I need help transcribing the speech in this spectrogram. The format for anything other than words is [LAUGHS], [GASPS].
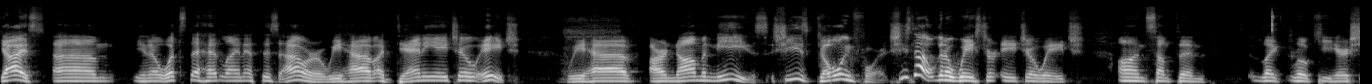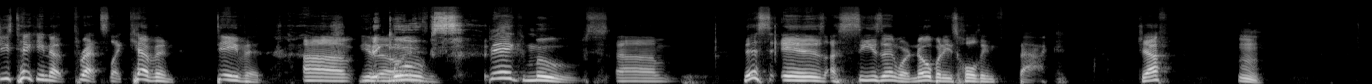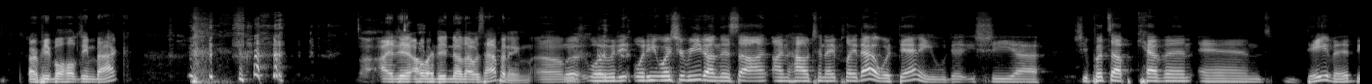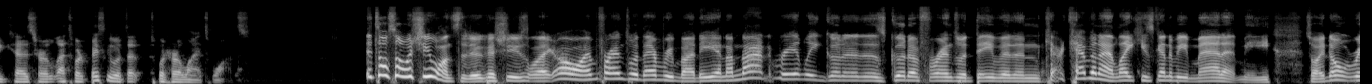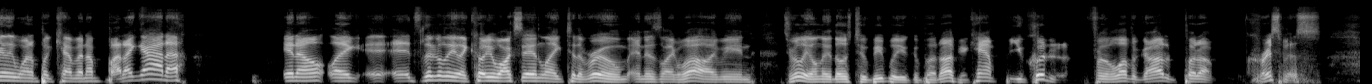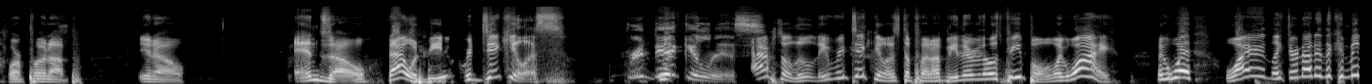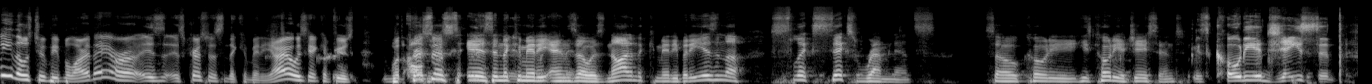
guys, um, you know, what's the headline at this hour? We have a Danny HOH. We have our nominees. She's going for it. She's not going to waste her HOH on something like low key here. She's taking up threats like Kevin, David, um, you Big know, moves. big moves. Um, this is a season where nobody's holding back. Jeff, Are people holding back? [LAUGHS] I didn't. Oh, I didn't know that was happening. Um, what, what, do you, what do you what's your read on this on, on how tonight played out with Danny? Did She uh, she puts up Kevin and David because her that's what basically what that's what her alliance wants. it's also what she wants to do because she's like, "Oh, I'm friends with everybody, and I'm not really good at as good of friends with David and Ke- Kevin. I like he's gonna be mad at me, so I don't really want to put Kevin up, but I gotta." You know, like it- it's literally like Cody walks in like to the room and is like, "Well, I mean, it's really only those two people you could put up. You can't, you couldn't, for the love of God, put up Christmas or put up, you know, Enzo. That would be ridiculous." Ridiculous. absolutely ridiculous to put up either of those people. Like, why? Like, what? Why are like they're not in the committee? Those two people are they, or is is Christmas in the committee? I always get confused with all Christmas the- is in the in committee. the committee. Enzo is not in the committee, but he is in the Slick Six remnants. So Cody, he's Cody adjacent. He's Cody adjacent. [LAUGHS]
